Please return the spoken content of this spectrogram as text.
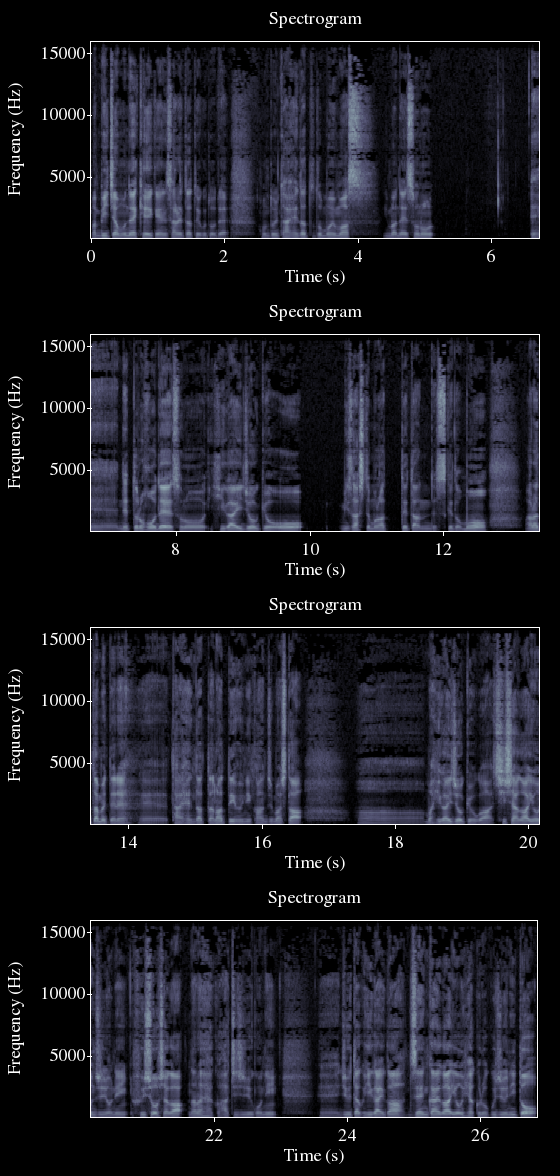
まあ、B ちゃんもね経験されたということで本当に大変だったと思います。今ねそのえーネットの方でその被害状況を見させてもらってたんですけども改めてね、えー大変だったなっていうふうに感じました。あまあ、被害状況が死者が44人負傷者が785人、えー住宅被害が全壊が462棟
